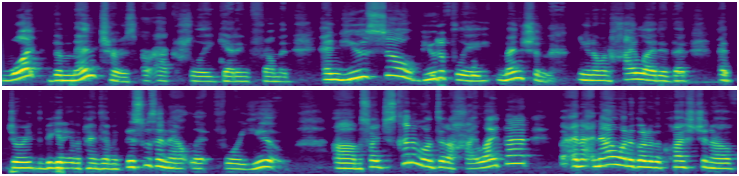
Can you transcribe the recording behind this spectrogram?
what the mentors are actually getting from it. And you so beautifully mentioned that, you know, and highlighted that at, during the beginning of the pandemic, this was an outlet for you. Um, so I just kind of wanted to highlight that. And now I want to go to the question of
